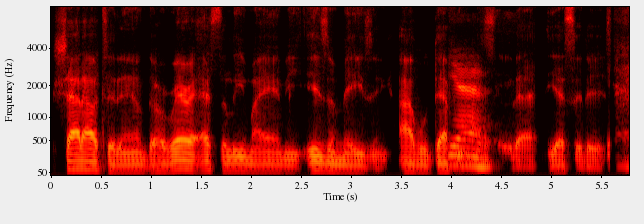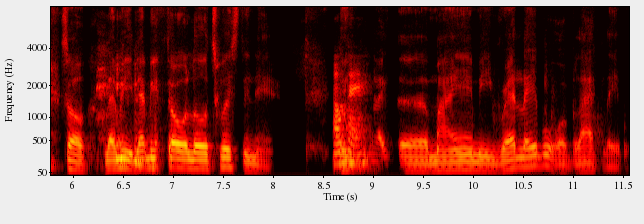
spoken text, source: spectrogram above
Shout out to them. The Herrera Esteli Miami is amazing. I will definitely yes. say that. Yes, it is. So let me let me throw a little twist in there. Okay. like the Miami red label or black label?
